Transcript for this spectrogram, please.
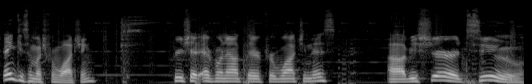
Thank you so much for watching. Appreciate everyone out there for watching this. Uh, be sure to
